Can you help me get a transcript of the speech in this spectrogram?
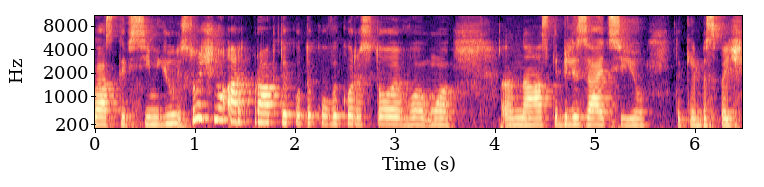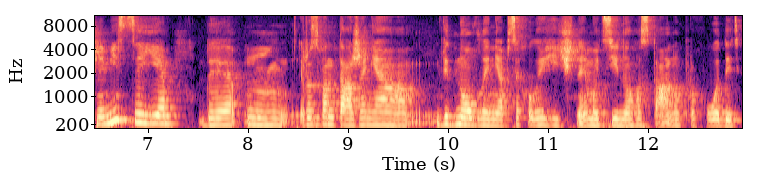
Вкласти в сім'ю пісочну арт-практику таку використовуємо е, на стабілізацію. Таке безпечне місце є, де розвантаження, відновлення психологічно-емоційного стану проходить.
